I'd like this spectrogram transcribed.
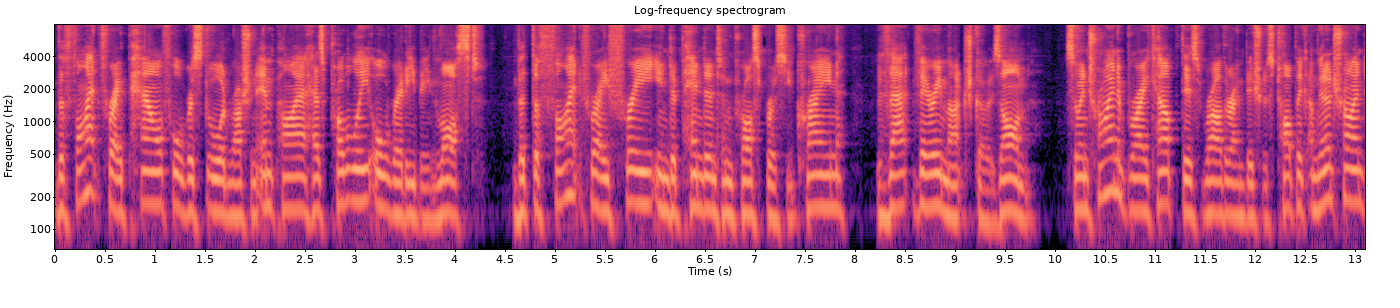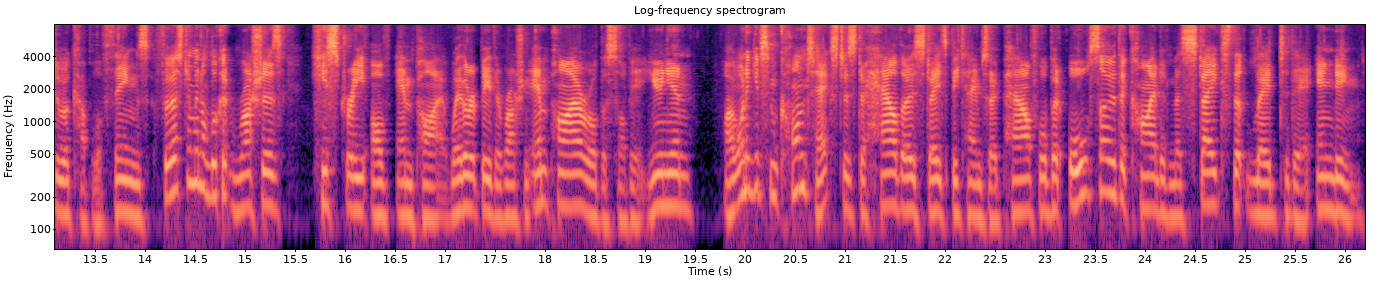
The fight for a powerful restored Russian Empire has probably already been lost. But the fight for a free, independent, and prosperous Ukraine, that very much goes on. So, in trying to break up this rather ambitious topic, I'm going to try and do a couple of things. First, I'm going to look at Russia's history of empire, whether it be the Russian Empire or the Soviet Union. I want to give some context as to how those states became so powerful, but also the kind of mistakes that led to their ending.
